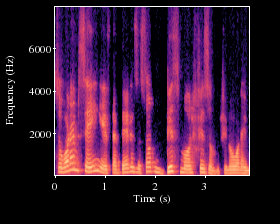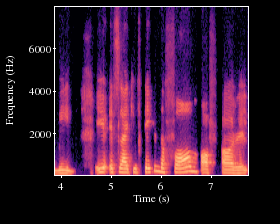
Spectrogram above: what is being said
So what i'm saying is that there is a certain dysmorphism if you know what i mean. It's like you've taken the form of a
